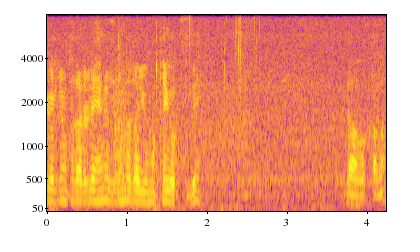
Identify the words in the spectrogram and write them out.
Gördüğüm kadarıyla henüz bunda da yumurta yok gibi. Bir daha bakalım.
